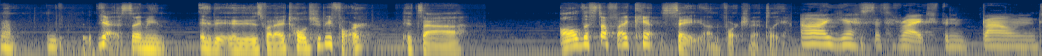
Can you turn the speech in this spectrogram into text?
"Um, yes, I mean it, it is what I told you before. It's uh all the stuff I can't say, unfortunately. Ah, yes, that's right. You've been bound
